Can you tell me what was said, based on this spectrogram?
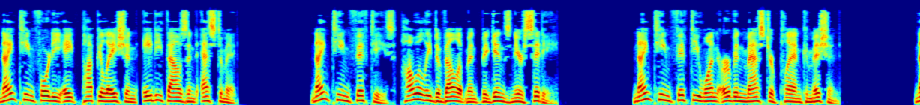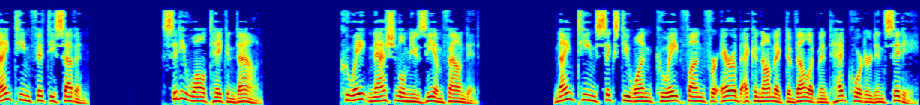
1948 Population 80,000 estimate. 1950s Hawali development begins near city. 1951 Urban Master Plan commissioned. 1957 City wall taken down. Kuwait National Museum founded. 1961 Kuwait Fund for Arab Economic Development headquartered in city.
